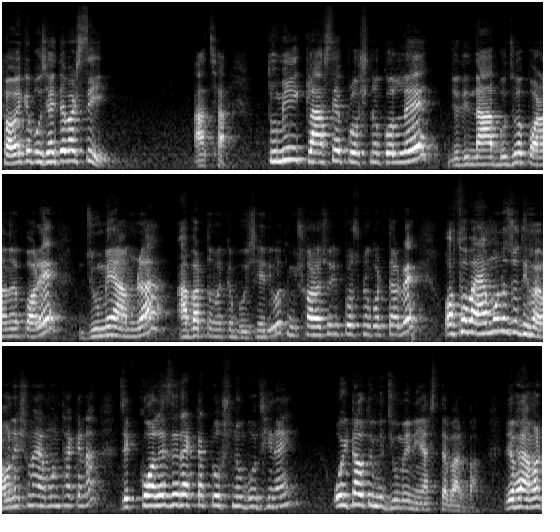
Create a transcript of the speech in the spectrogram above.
সবাইকে বুঝাইতে পারছি? আচ্ছা। তুমি ক্লাসে প্রশ্ন করলে, যদি না বুঝো পড়ানোর পরে, জুমে আমরা আবার তোমাকে বুঝিয়ে দিব, তুমি সরাসরি প্রশ্ন করতে পারবে। অথবা এমনও যদি হয়, অনেক সময় এমন থাকে না, যে কলেজের একটা প্রশ্ন বুঝি নাই, ওইটাও তুমি জুমে নিয়ে আসতে পারবা। যে ভাই, আমার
